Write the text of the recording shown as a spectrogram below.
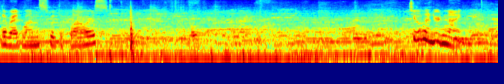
the red ones with the flowers. 209.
